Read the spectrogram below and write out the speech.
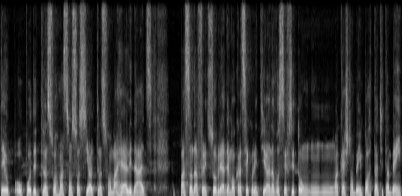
ter o, o, poder de transformação social, de transformar realidades. Passando à frente sobre a democracia corintiana, você citou um, uma questão bem importante também.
